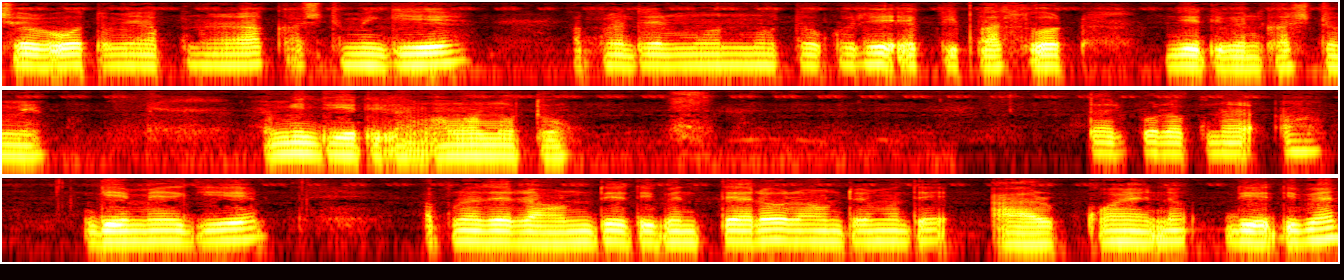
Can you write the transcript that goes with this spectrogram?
সর্বপ্রথমে আপনারা কাস্টমে গিয়ে আপনাদের মন মতো করে একটি পাসওয়ার্ড দিয়ে দিবেন কাস্টমে আমি দিয়ে দিলাম আমার মতো। তারপর আপনার গেমে গিয়ে আপনাদের রাউন্ড দিয়ে দিবেন তেরো রাউন্ডের মধ্যে আর কয়েন দিয়ে দিবেন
